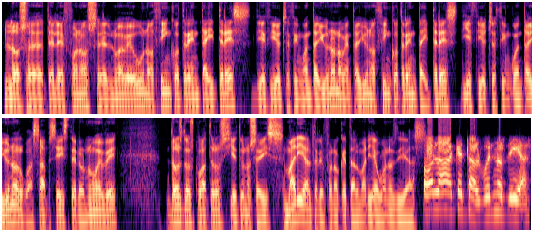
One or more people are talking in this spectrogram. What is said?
los eh, teléfonos, el 91533 1851, 91533 1851, el WhatsApp 609 224 716. María al teléfono, ¿qué tal María? Buenos días. Hola, ¿qué tal? Buenos días.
